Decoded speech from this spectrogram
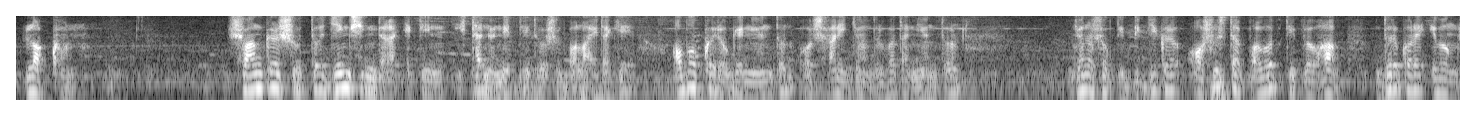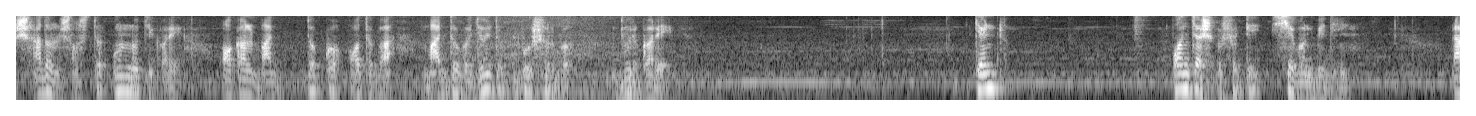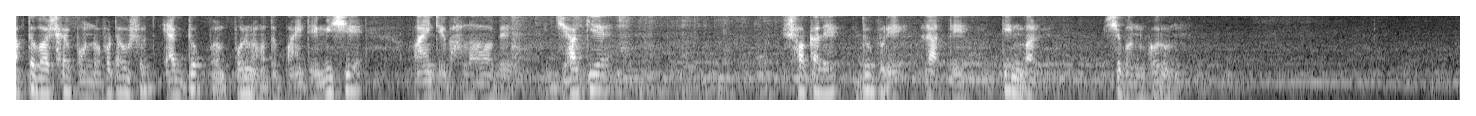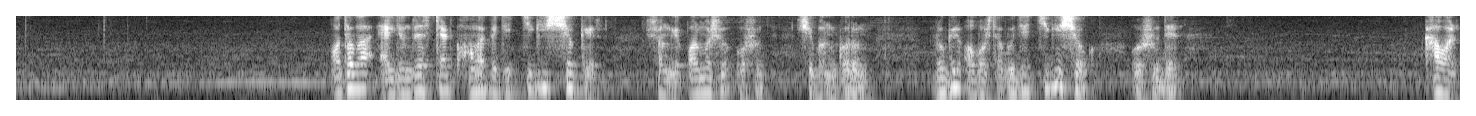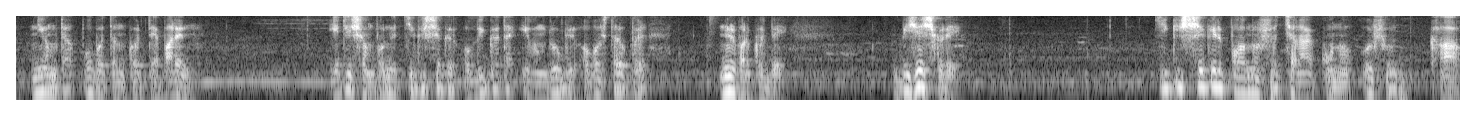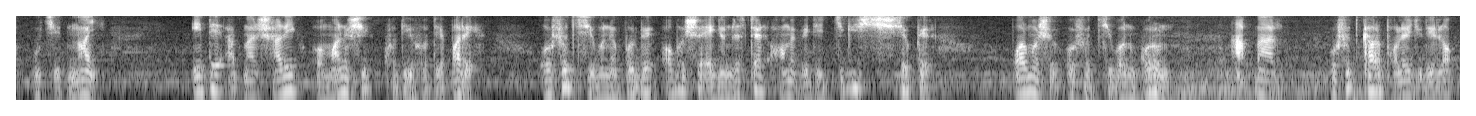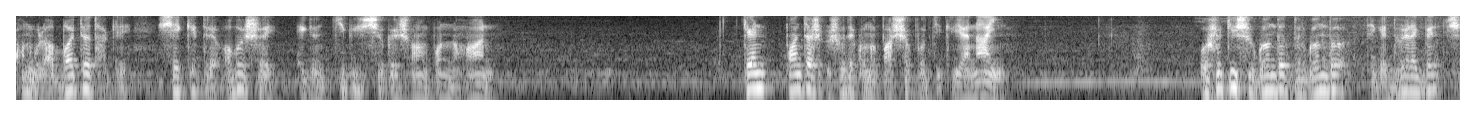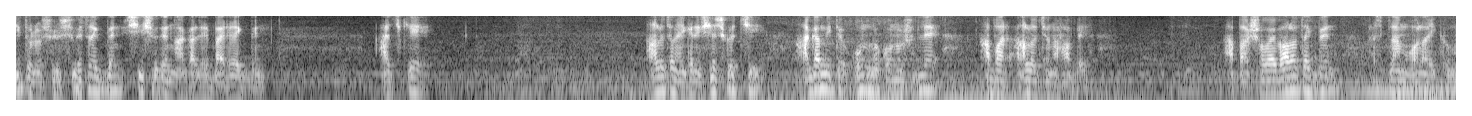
লক্ষণ। স্বয়ংক্রিয় সূত্র জিংসিং দ্বারা একটি স্থানীয় নেতৃত্ব ওষুধ বলা এটাকে অবক্ষয় রোগের নিয়ন্ত্রণ ও শারীরিক জন দুর্বলতা নিয়ন্ত্রণ, জনশক্তি বৃদ্ধি করে অসুস্থতার পরবর্তী প্রভাব দূর করে এবং সাধারণ স্বাস্থ্যের উন্নতি করে, অকাল বার্ধক্য অথবা বার্ধক্যজনিত উপসর্গ দূর করে। কেন্ট পঞ্চাশ ওষুধটি সেবন বিধি প্রাপ্তবয়স্কের পনেরো ফোঁটা ওষুধ, এক ডোপ পরিমাণ মতো পানিতে মিশিয়ে পানিতে ভালোভাবে ঝাঁকিয়ে সকালে দুপুরে রাতে তিনবার সেবন করুন। অথবা একজন রেজিস্টার্ড হোমিওপ্যাথি চিকিৎসকের সঙ্গে পরামর্শ ওষুধ সেবন করুন। রোগীর অবস্থা বুঝে চিকিৎসক ওষুধের খাওয়ার নিয়মটা প্রবর্তন করতে পারেন। এটি সম্পূর্ণ চিকিৎসকের অভিজ্ঞতা এবং রোগীর অবস্থার উপর নির্ভর করবে। বিশেষ করে চিকিৎসকের পরামর্শ ছাড়া কোনো ওষুধ খাওয়া উচিত নয়। এতে আপনার শারীরিক ও মানসিক ক্ষতি হতে পারে। ওষুধ সেবনের পূর্বে অবশ্যই একজন রেজিস্টার্ড হোমিওপ্যাথি চিকিৎসকের পরামর্শ ওষুধ সেবন করুন। আপনার ওষুধ খাওয়ার ফলে যদি লক্ষণগুলো অব্যাহত থাকে, সেক্ষেত্রে অবশ্যই একজন চিকিৎসকের সম্পন্ন হন। কেন্ট পঞ্চাশ ওষুধে কোনো পার্শ্ব প্রতিক্রিয়া নাই? ওষুধটি সুগন্ধ, দুর্গন্ধ থেকে দূরে রাখবেন, শীতল ওষুধ সুস্থ রাখবেন, শিশুদের নাগালের বাইরে রাখবেন। আজকে আলোচনা এখানে শেষ করছি। আগামীতে অন্য কোনো ওষুধে আবার আলোচনা হবে। আবার সবাই ভালো থাকবেন। আসসালামু আলাইকুম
